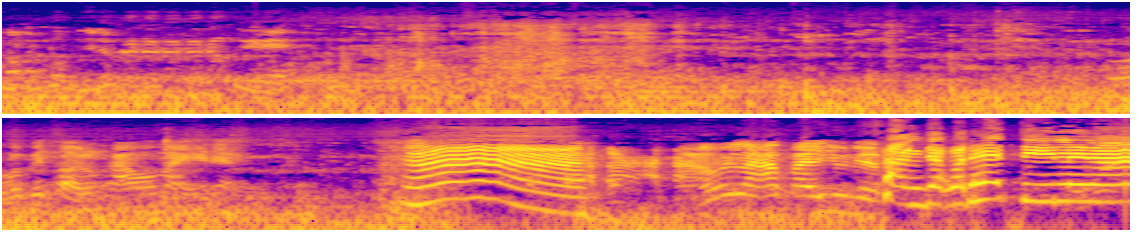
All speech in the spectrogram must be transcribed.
ชอบลุกลุกลุกลุกลุกลุกเลยโอ้ไปถอดรองเท้ามาใหม่เนี่ยอ่า หาเวลาไปอยู่เนี่ย สั่งจากประเทศจีนเลยนะ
